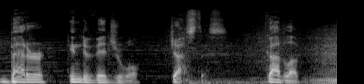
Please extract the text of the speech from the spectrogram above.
better individual justice. God love you.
